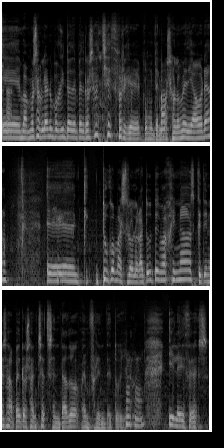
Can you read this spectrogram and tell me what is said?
Eh, vamos a hablar un poquito de Pedro Sánchez, porque como tenemos ah. solo media hora, eh, Tú como astróloga, tú te imaginas que tienes a Pedro Sánchez sentado enfrente tuyo y le dices,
